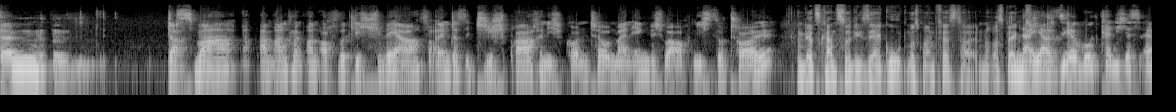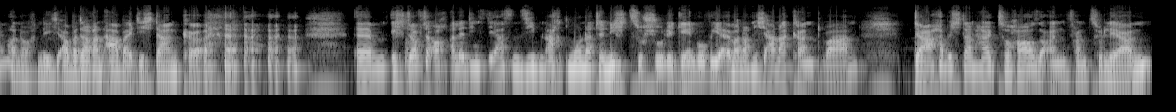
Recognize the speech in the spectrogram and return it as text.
Ähm, das war am Anfang an auch wirklich schwer, vor allem, dass ich die Sprache nicht konnte und mein Englisch war auch nicht so toll. Und jetzt kannst du die sehr gut, muss man festhalten. Respekt. Naja, sehr gut kann ich es immer noch nicht, aber daran arbeite ich, danke. ähm, ich durfte auch allerdings die ersten sieben, acht Monate nicht zur Schule gehen, wo wir ja immer noch nicht anerkannt waren. Da habe ich dann halt zu Hause angefangen zu lernen.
